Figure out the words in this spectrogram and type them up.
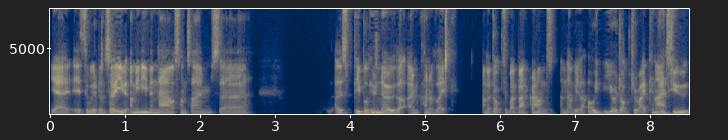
yeah, it's a weird one. So even, I mean, even now, sometimes uh, as people who know that I'm kind of like I'm a doctor by background, and they'll be like, "Oh, you're a doctor, right? Can I ask you,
